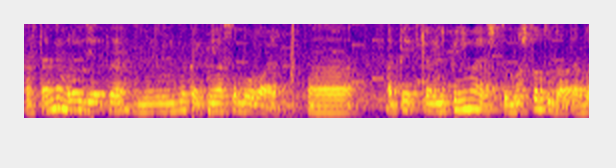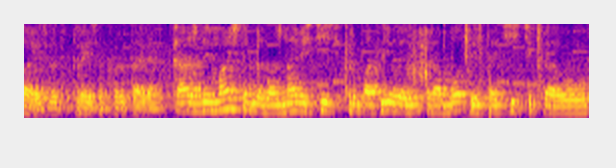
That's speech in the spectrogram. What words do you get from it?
Остальным вроде это, ну, как не особо важно. Опять-таки он не понимает, что ну что туда добавить в этот рейтинг вратаря. Каждый матч тогда должна вестись кропотливая работа и статистика у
